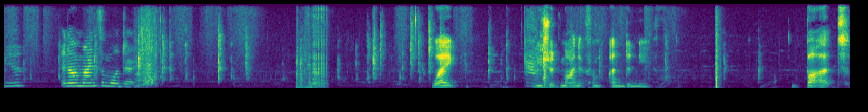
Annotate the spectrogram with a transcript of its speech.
Yeah. And I'll mine some more dirt. Wait. You should mine it from underneath. But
